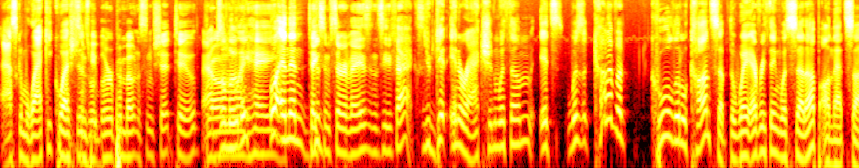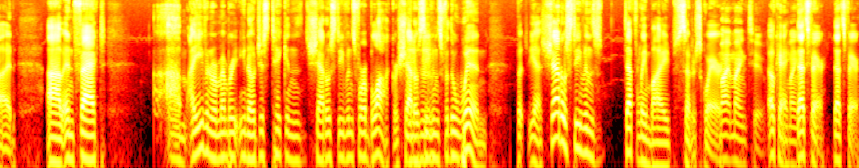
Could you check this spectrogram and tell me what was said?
ask them wacky questions. Some people who are promoting some shit too. Absolutely. Like, hey, well, and then take some surveys and see facts. you'd get interaction with them. It's was a kind of a cool little concept the way everything was set up on that side. Um, in fact, um, I even remember you know just taking Shadoe Stevens for a block or Shadoe Mhm. Stevens for the win. But yeah, Shadoe Stevens definitely my center square. My, mine too. Okay, Mine that's too. fair. That's fair.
